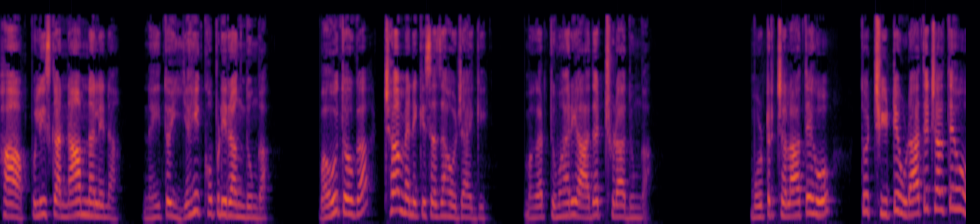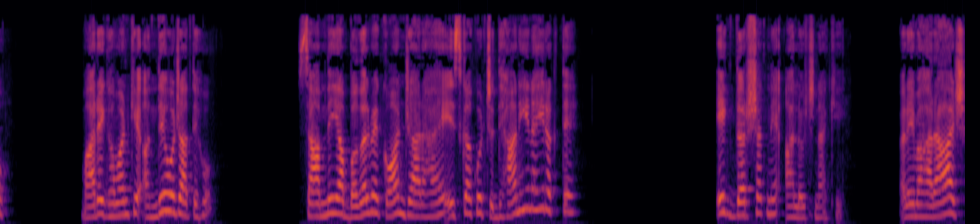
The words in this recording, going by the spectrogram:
हाँ पुलिस का नाम न लेना नहीं तो यही खोपड़ी रंग दूँगा। बहुत होगा, छह महीने की सजा हो जाएगी, मगर तुम्हारी आदत छुड़ा दूँगा। मोटर चलाते हो तो छीटे उड़ाते चलते हो? मारे घमंड के अंधे हो जाते हो? सामने या बगल में कौन जा रहा है, इसका कुछ ध्यान ही नहीं रखते? एक दर्शक ने आलोचना की। अरे महाराज,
